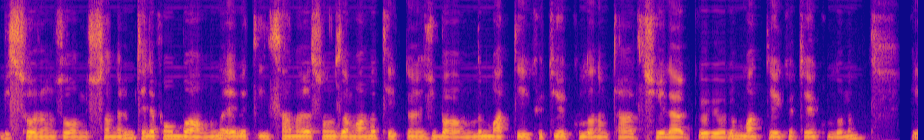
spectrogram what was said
bir sorunuz olmuş sanırım. Telefon bağımlılığı, evet insanlara son zamanda teknoloji bağımlılığı, maddiye kötüye kullanım tarzı şeyler görüyorum. Maddiye kötüye kullanım. E,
